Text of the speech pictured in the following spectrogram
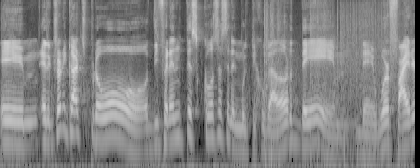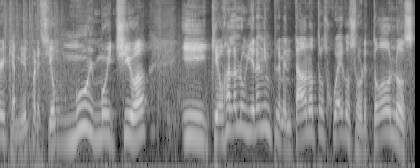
Em, Electronic Arts probó diferentes cosas en el multijugador de, de Warfighter que a mí me pareció muy, muy chiva. Y que ojalá lo hubieran implementado en otros juegos. Sobre todo los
